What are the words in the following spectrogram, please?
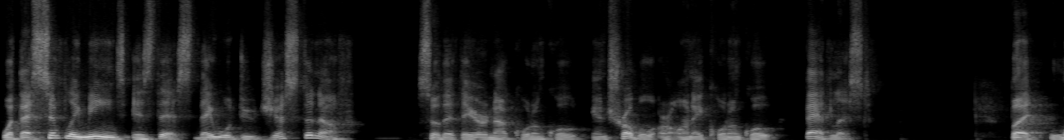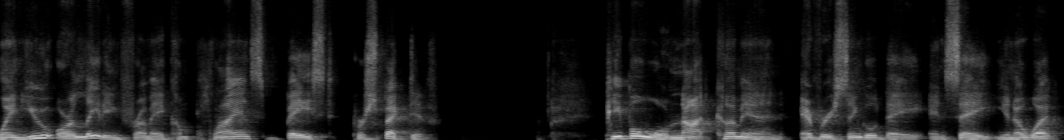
What that simply means is this they will do just enough so that they are not, quote unquote, in trouble or on a quote unquote bad list. But when you are leading from a compliance based perspective, people will not come in every single day and say, you know what?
